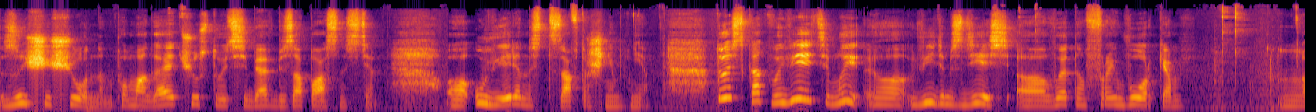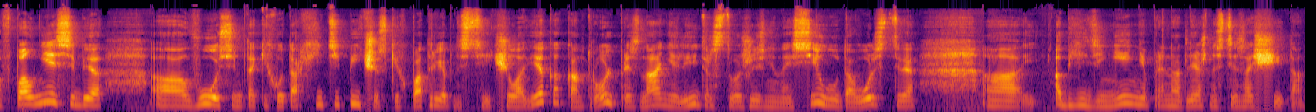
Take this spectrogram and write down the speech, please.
защищенным, помогает чувствовать себя в безопасности, а, уверенность в завтрашнем дне. То есть, как вы видите, мы э, видим здесь в этом фреймворке вполне себе 8 а, таких вот архетипических потребностей человека – контроль, признание, лидерство, жизненная сила, удовольствие, а, объединение, принадлежность и защита.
